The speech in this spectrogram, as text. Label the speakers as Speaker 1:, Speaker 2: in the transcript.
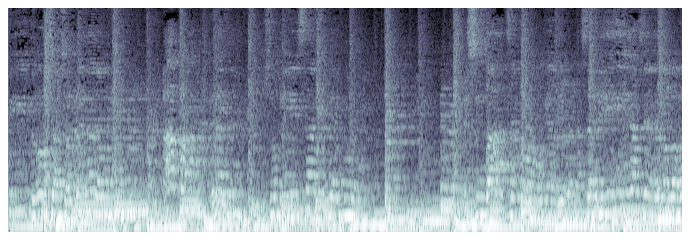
Speaker 1: Pitos a su alrededor. Aparecen sonrisa de invierno es un bálsamo que alivia las heridas del dolor.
